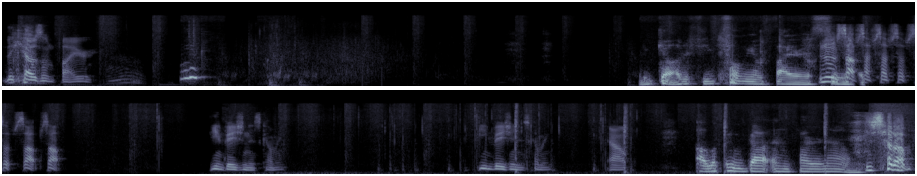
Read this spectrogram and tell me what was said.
The cow's on fire. God, if you put me on fire, as No, no, soon stop, stop, stop, stop, stop, stop, stop. The invasion is coming. The invasion is coming. Ow. Oh, look who got on fire now. Shut up!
